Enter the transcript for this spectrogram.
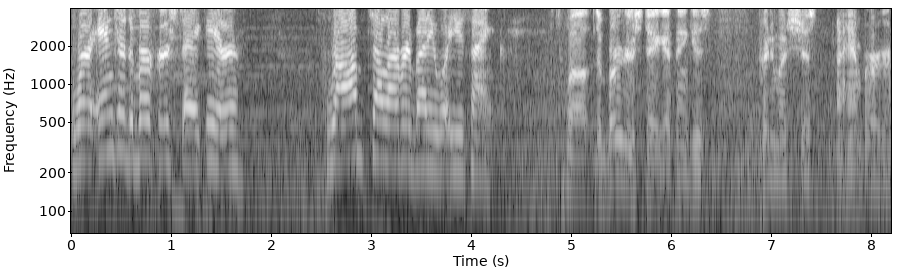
We're into the burger steak here. Rob, tell everybody what you think. Well, the burger steak I think is pretty much just a hamburger.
